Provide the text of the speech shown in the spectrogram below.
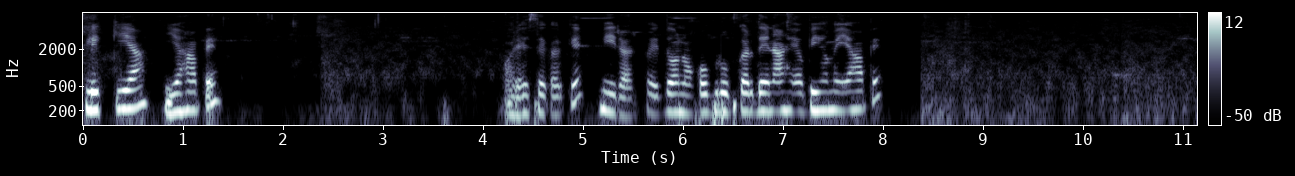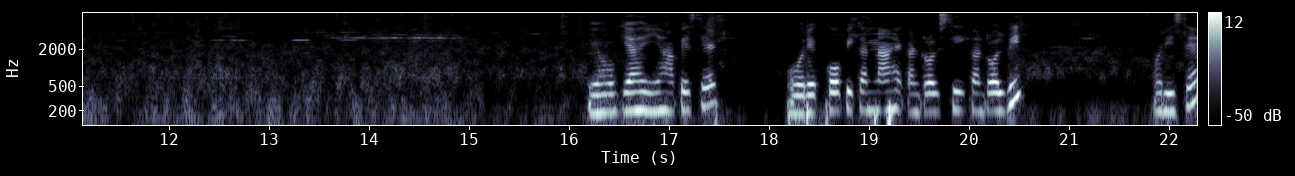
क्लिक किया यहाँ पे। और ऐसे करके मिरर फिर दोनों को ग्रुप कर देना है अभी हमें यहाँ पे। ये हो गया है यहाँ पे सेट और एक कॉपी करना है कंट्रोल सी कंट्रोल बी और इसे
